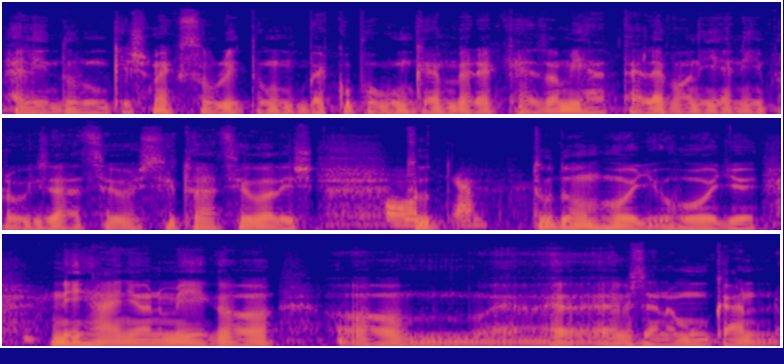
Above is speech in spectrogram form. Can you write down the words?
elindulunk és megszólítunk, bekopogunk emberekhez, ami hát tele van ilyen improvizációs szituációval, és tud, tudom, hogy, hogy néhányan még a, a, e, ezen a munkán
